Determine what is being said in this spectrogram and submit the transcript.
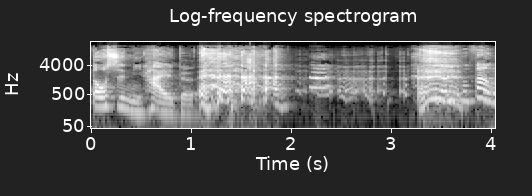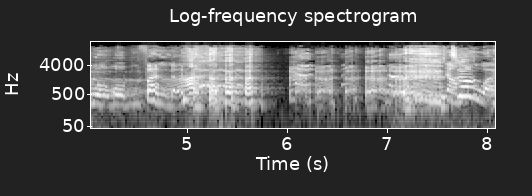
都是你害的。人不犯我，我不犯人。讲不完，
